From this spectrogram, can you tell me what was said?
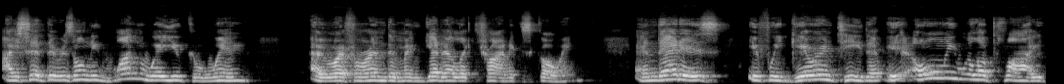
I said there is only one way you can win a referendum and get electronics going, and that is if we guarantee that it only will apply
